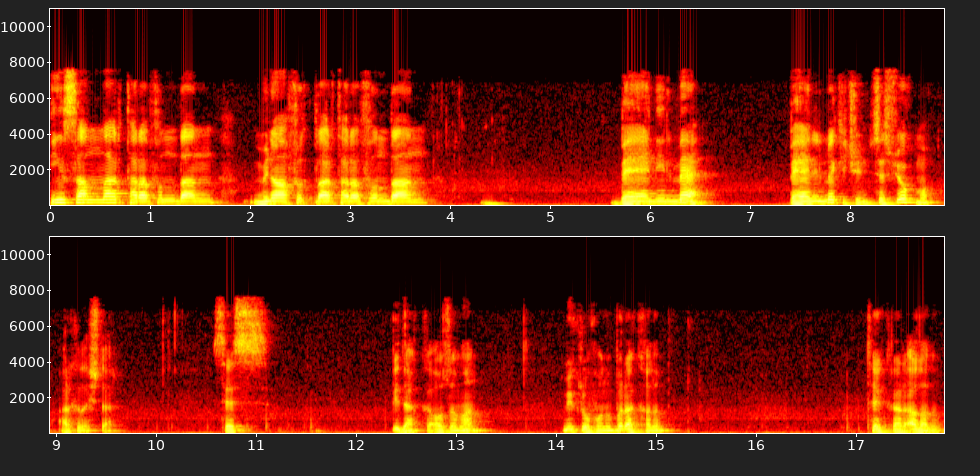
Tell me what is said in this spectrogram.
insanlar tarafından, münafıklar tarafından beğenilme, beğenilmek için ses yok mu arkadaşlar? Ses. Bir dakika o zaman mikrofonu bırakalım. Tekrar alalım.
